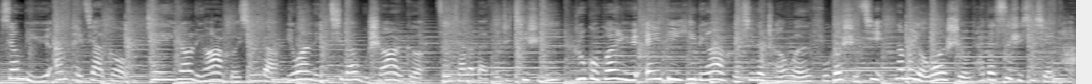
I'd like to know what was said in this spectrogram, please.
相比于安培架构 JA 幺零二核心的一万零七百五十二个，增加了百分之七十一。如果关于 AD 一零二核心的传闻符合实际，那么有。望使用它的四十系显卡，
